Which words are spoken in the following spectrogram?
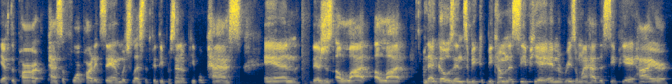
You have to part, pass a four-part exam, which less than 50% of people pass. And there's just a lot, a lot that goes into be, becoming a CPA. And the reason why I had the CPA higher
